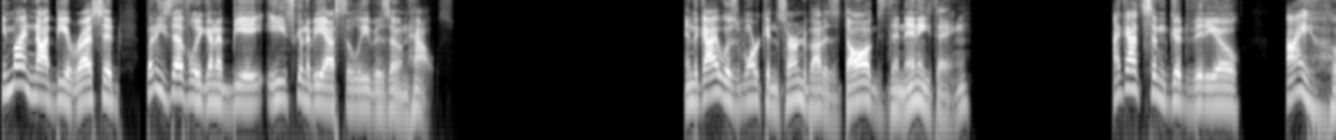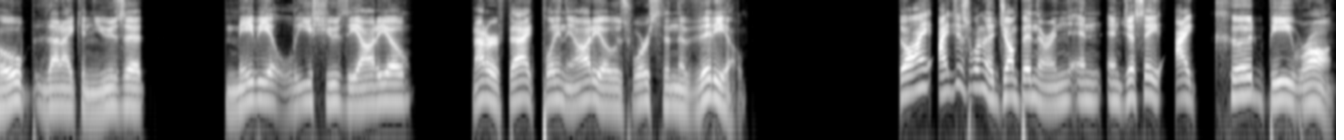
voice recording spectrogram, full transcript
He might not be arrested, but he's definitely going to be, he's going to be asked to leave his own house. And the guy was more concerned about his dogs than anything. I got some good video. I hope that I can use it. Maybe at least use the audio. Matter of fact, playing the audio is worse than the video. So I, I just want to jump in there and, and, and just say I could be wrong.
